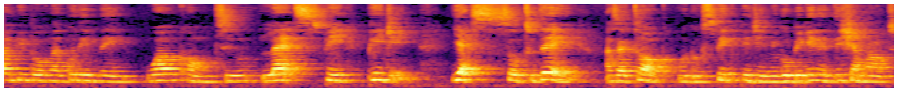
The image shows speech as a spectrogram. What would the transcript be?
my people, my good evening. Welcome to Let's Speak Pidgin. Yes, so today, as I talk, we go speak Pidgin. We go begin to dish out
